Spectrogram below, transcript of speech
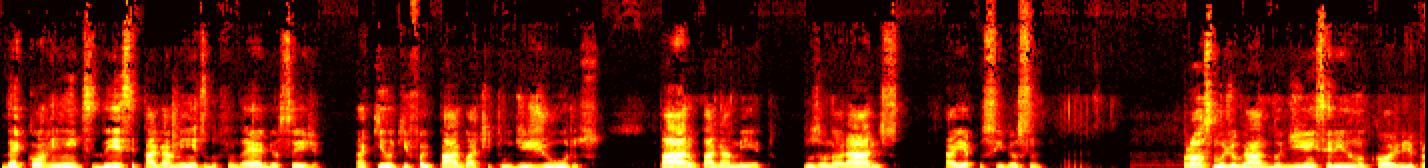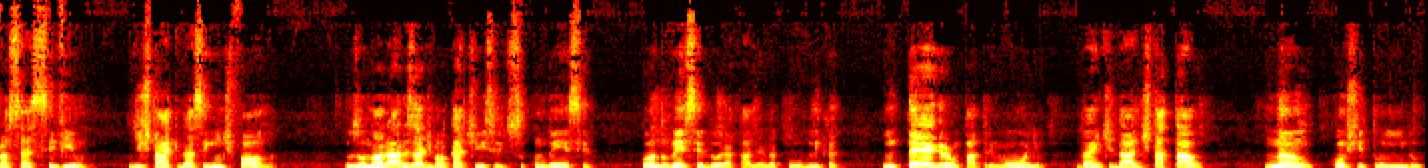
decorrentes desse pagamento do Fundeb, ou seja, aquilo que foi pago a título de juros para o pagamento dos honorários, aí é possível sim. Próximo julgado do dia inserido no Código de Processo Civil. Destaque da seguinte forma: os honorários advocatícios de sucumbência, quando vencedor a fazenda pública, integram o patrimônio da entidade estatal, não constituindo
